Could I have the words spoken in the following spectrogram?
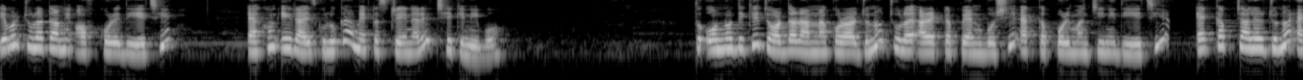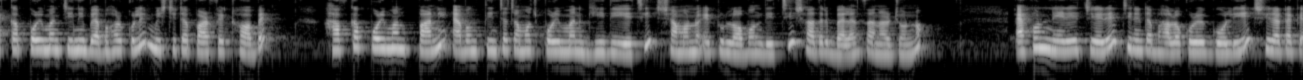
এবার চুলাটা আমি অফ করে দিয়েছি। এখন এই রাইসগুলোকে আমি একটা স্ট্রেনারে ছেঁকে নেব। তো অন্যদিকে জর্দা রান্না করার জন্য চুলায় আর একটা প্যান বসিয়ে এক কাপ পরিমাণ চিনি দিয়েছি। এক কাপ চালের জন্য এক কাপ পরিমাণ চিনি ব্যবহার করলে মিষ্টিটা পারফেক্ট হবে। হাফ কাপ পরিমাণ পানি এবং তিন চা চামচ পরিমাণ ঘি দিয়েছি। সামান্য একটু লবণ দিচ্ছি স্বাদের ব্যালেন্স আনার জন্য। এখন নেড়ে চেড়ে চিনিটা ভালো করে গলিয়ে শিরাটাকে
